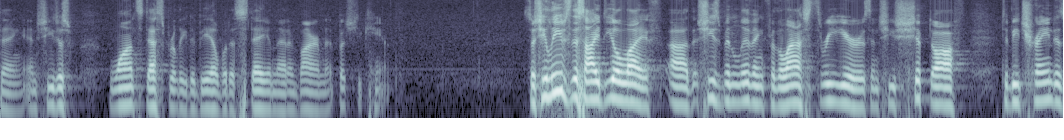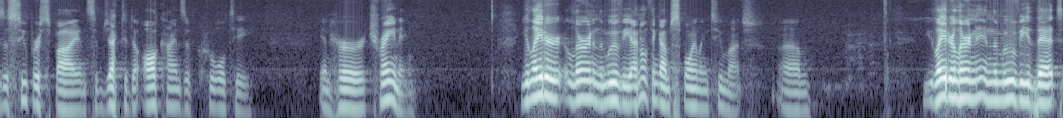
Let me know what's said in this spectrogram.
thing, and she just wants desperately to be able to stay in that environment, but she can't. So she leaves this ideal life uh, that she's been living for the last three years, and she's shipped off to be trained as a super spy and subjected to all kinds of cruelty in her training. You later learn in the movie, I don't think I'm spoiling too much. Um, you later learn in the movie that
